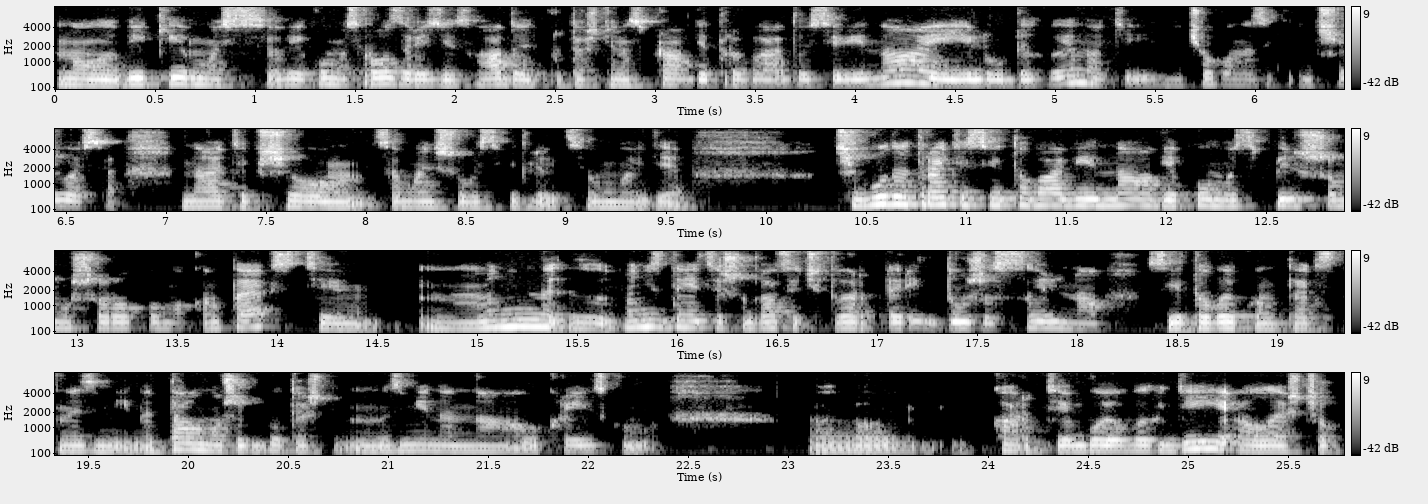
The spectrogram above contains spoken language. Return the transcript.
ну в якомусь в якомусь розрізі згадують про те, що насправді триває досі війна, і люди гинуть, і нічого не закінчилося, навіть якщо це менше висвітлюється в медіа. Чи буде третя світова війна в якомусь більшому широкому контексті? Мені мені здається, що 24 рік дуже сильно світовий контекст не змінить. Там можуть бути зміни на українському е, карті бойових дій, але щоб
